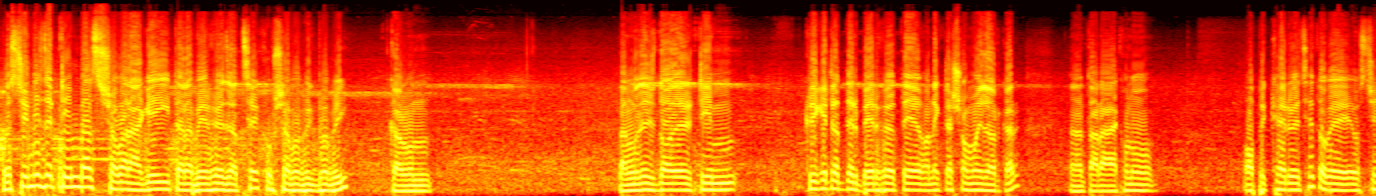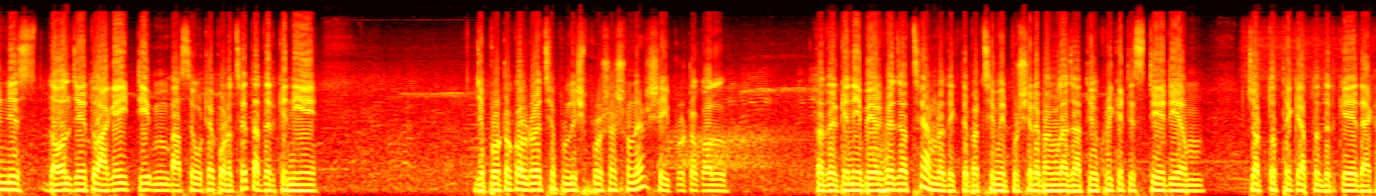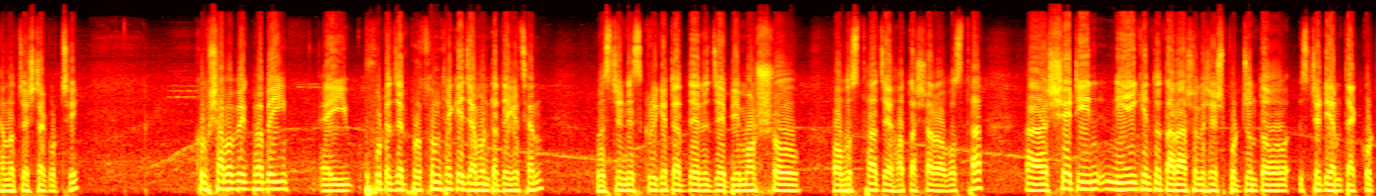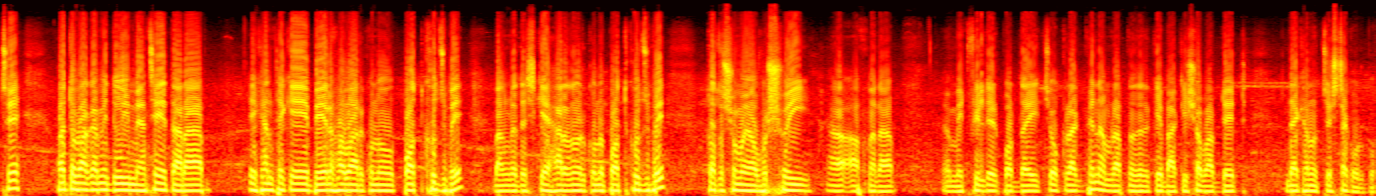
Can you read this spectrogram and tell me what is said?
ওয়েস্ট ইন্ডিজের টিম বাস সবার আগেই তারা বের হয়ে যাচ্ছে, খুব স্বাভাবিকভাবেই, কারণ বাংলাদেশ দলের টিম ক্রিকেটারদের বের হতে অনেকটা সময় দরকার তারা এখনও অপেক্ষায় রয়েছে, তবে ওয়েস্ট ইন্ডিজ দল যেহেতু আগেই টিম বাসে উঠে পড়েছে, তাদেরকে নিয়ে যে প্রোটোকল রয়েছে পুলিশ প্রশাসনের, সেই প্রোটোকল তাদেরকে নিয়ে বের হয়ে যাচ্ছে। আমরা দেখতে পাচ্ছি মিরপুর শেরে বাংলা জাতীয় ক্রিকেট স্টেডিয়াম চত্বর থেকে আপনাদেরকে দেখানোর চেষ্টা করছি। খুব স্বাভাবিকভাবেই এই ফুটেজের প্রথম থেকে যেমনটা দেখেছেন ওয়েস্ট ইন্ডিজ ক্রিকেটারদের যে বিমর্ষ অবস্থা, যে হতাশার অবস্থা সেটি নিয়েই কিন্তু তারা আসলে শেষ পর্যন্ত স্টেডিয়াম ত্যাগ করছে। হয়তো আগামী দুই ম্যাচে তারা এখান থেকে বের হওয়ার কোনো পথ খুঁজবে, বাংলাদেশকে হারানোর কোনো পথ খুঁজবে। তত সময় অবশ্যই আপনারা মিডফিল্ডের পর্দায় চোখ রাখবেন। আমরা আপনাদেরকে বাকি সব আপডেট দেখানোর চেষ্টা করব।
